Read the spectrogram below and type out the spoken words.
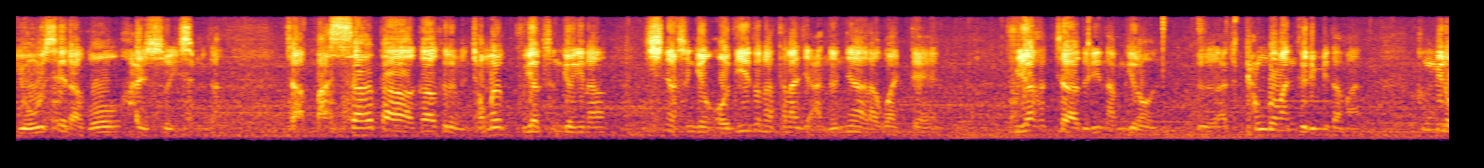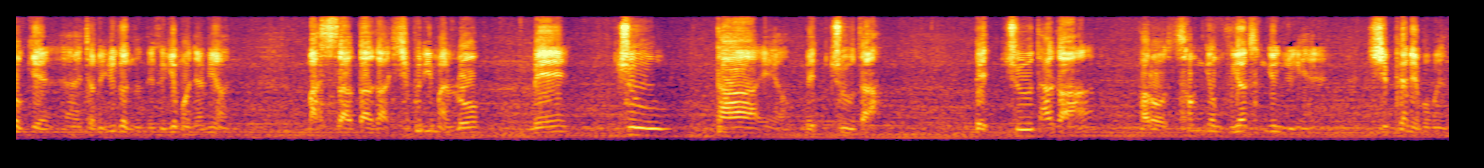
요새라고 할 수 있습니다. 자, 마사다가 그러면 정말 구약 성경이나 신약 성경 어디에도 나타나지 않느냐라고 할 때 구약학자들이 남겨놓은 그 아주 평범한 글입니다만 흥미롭게 아, 저는 읽었는데 그게 뭐냐면 마사다가 히브리 말로 메주다예요. 메주다. 메주다가 바로 성경 구약 성경 중에 시편에 보면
